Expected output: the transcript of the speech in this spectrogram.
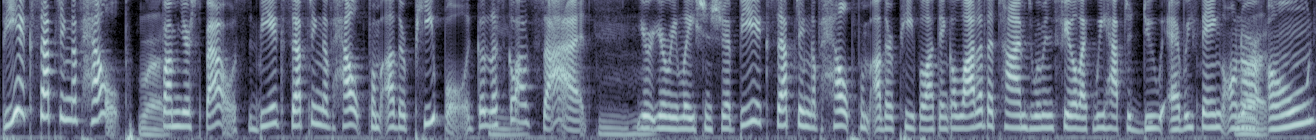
be accepting of help Right. from your spouse. Be accepting of help from other people. Let's Mm-hmm. go outside your, your relationship. Be accepting of help from other people. I think a lot of the times women feel like we have to do everything on our own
